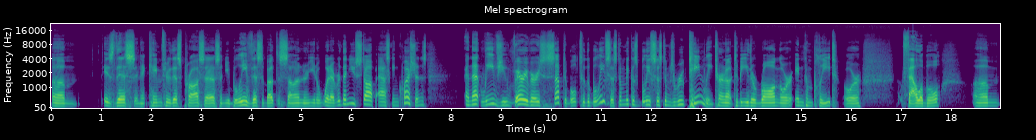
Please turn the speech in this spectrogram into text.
um, is this and it came through this process and you believe this about the sun or you know whatever then you stop asking questions and that leaves you very very susceptible to the belief system because belief systems routinely turn out to be either wrong or incomplete or fallible um,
